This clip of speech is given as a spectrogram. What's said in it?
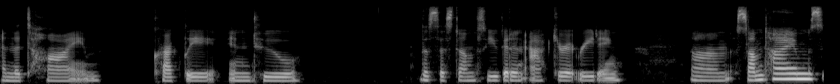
and the time correctly into the system so you get an accurate reading. Um, sometimes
